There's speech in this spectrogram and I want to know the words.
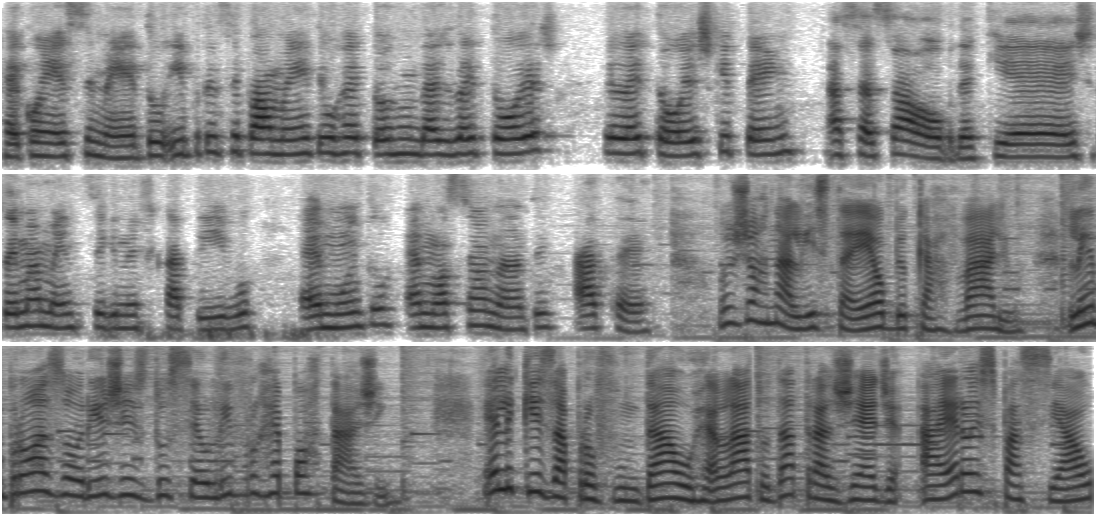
reconhecimento e principalmente o retorno das leitoras e leitores que têm acesso à obra, que é extremamente significativo é muito emocionante até. O jornalista Elbio Carvalho lembrou as origens do seu livro-reportagem. Ele quis aprofundar o relato da tragédia aeroespacial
